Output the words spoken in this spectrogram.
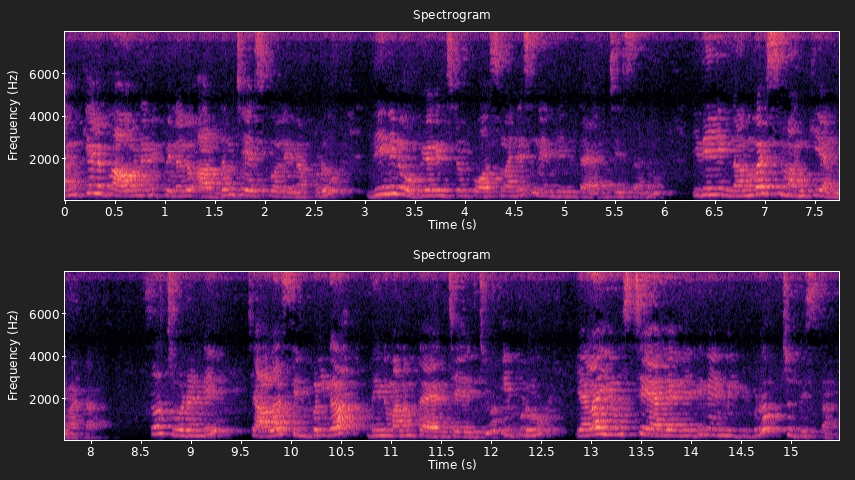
అంకెల భావనని పిల్లలు అర్థం చేసుకోలేనప్పుడు దీనిని ఉపయోగించడం కోసం అనేసి నేను దీన్ని తయారు చేశాను. ఇది నంబర్స్ మంకీ అన్నమాట. సో చూడండి చాలా సింపుల్గా దీన్ని మనం తయారు చేయొచ్చు. ఇప్పుడు ఎలా యూస్ చేయాలి అనేది నేను మీకు ఇప్పుడు చూపిస్తాను.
